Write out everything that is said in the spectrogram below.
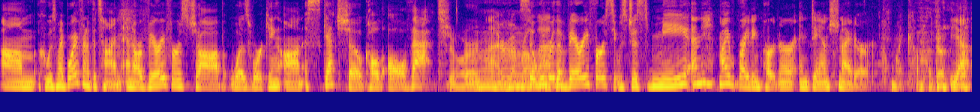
um, who was my boyfriend at the time, and our very first job was working on a sketch show called All That. Sure. I remember. So all we that. were the very first. It was just me and my writing partner and Dan Schneider. Oh my god. Yeah.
